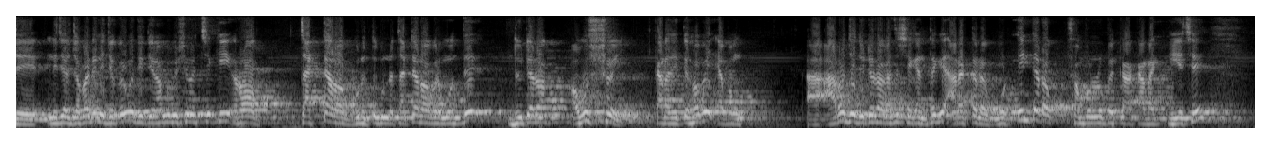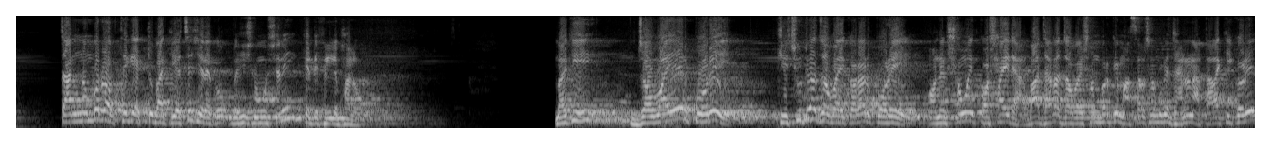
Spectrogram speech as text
যে নিজের জবাইটা নিজে করব। দ্বিতীয় নম্বর বিষয় হচ্ছে কি, রগ, চারটা রগ, গুরুত্বপূর্ণ চারটা রগের মধ্যে দুইটা রগ অবশ্যই কাটা দিতে হবে এবং আরও যে দুটো রগ আছে সেখান থেকে আরেকটা রগ, মোট তিনটা রগ সম্পূর্ণরূপে কাটা গিয়েছে চার নম্বর রগ থেকে একটু বাকি আছে, সেটা খুব বেশি সমস্যা নেই, কেটে ফেললে ভালো। বাকি জবাইয়ের পরে, কিছুটা জবাই করার পরে, অনেক সময় কসাইরা বা যারা জবাই সম্পর্কে, মাসালা সম্পর্কে জানে না, তারা কি করে?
